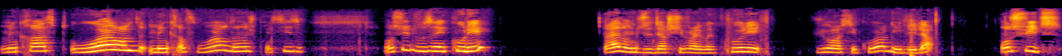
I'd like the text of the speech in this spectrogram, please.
Minecraft World. Minecraft World, hein, je précise. Ensuite, vous allez coller. Ah, donc, Z Archiver, il va coller Jurassic World. Il est là. Ensuite,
